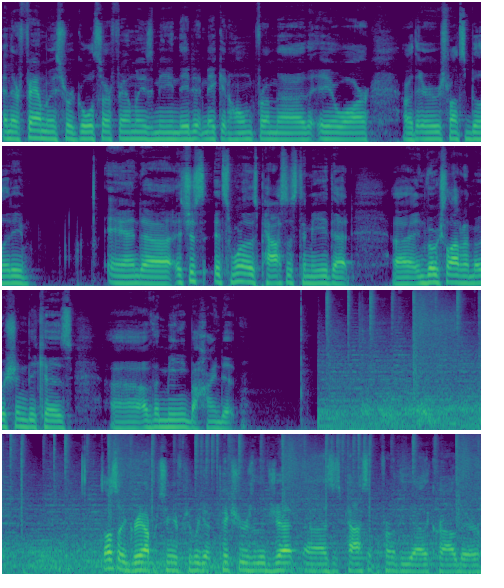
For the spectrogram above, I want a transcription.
and their families who are Gold Star families, meaning they didn't make it home from uh, the AOR or the area responsibility. And it's just it's one of those passes to me that invokes a lot of emotion because of the meaning behind it. It's also a great opportunity for people to get pictures of the jet uh, as it's passing in front of the, uh, the crowd there.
